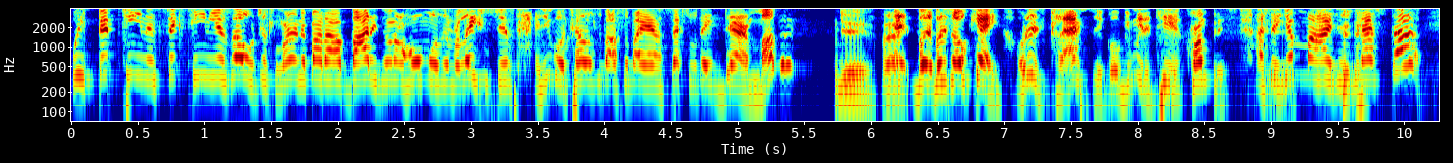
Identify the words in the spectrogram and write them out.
We 15 and 16 years old, just learning about our bodies and our hormones and relationships, and you gonna tell us about somebody having sex with their damn mother? Yeah, eh, fact. But but it's okay. Oh, this is classic. Oh, give me the tea and crumpets. I said, your mind is messed up.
